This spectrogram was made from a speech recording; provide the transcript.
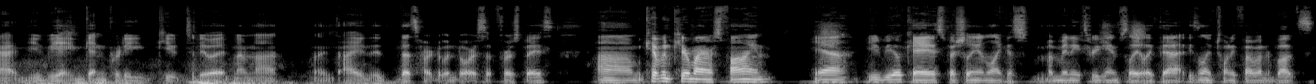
Uh, you'd be getting pretty cute to do it, and I'm not. I, I it, that's hard to endorse at first base. Um, Kevin Kiermaier's fine. Yeah, you'd be okay, especially in like a, a mini three game slate like that. He's only twenty five hundred bucks.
